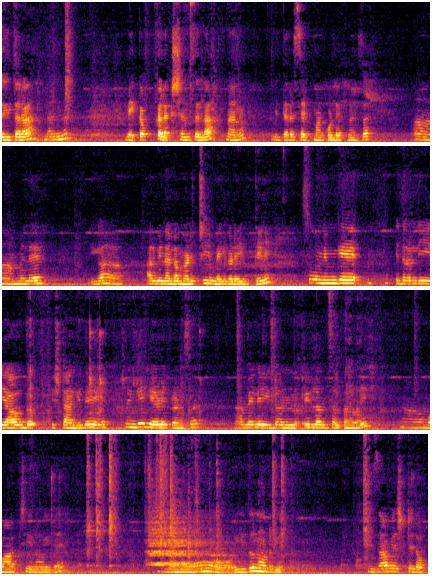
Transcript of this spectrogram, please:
ಸೊ ಈ ಥರ ನನ್ನ ಮೇಕಪ್ ಕಲೆಕ್ಷನ್ಸ್ ಎಲ್ಲ ನಾನು ಈ ಥರ ಸೆಟ್ ಮಾಡಿಕೊಂಡೆ ಫ್ರೆಂಡ್ಸ ಆಮೇಲೆ ಈಗ ಅರಿವಿನೆಲ್ಲ ಮಡಚಿ ಮೇಲ್ಗಡೆ ಇಡ್ತೀನಿ. ಸೊ ನಿಮಗೆ ಇದರಲ್ಲಿ ಯಾವುದು ಇಷ್ಟ ಆಗಿದೆ ನನಗೆ ಹೇಳಿ ಫ್ರೆಂಡ್ಸ್ ಆಮೇಲೆ ಇಲ್ಲೊಂದು ಇಲ್ಲೊಂದು ಸ್ವಲ್ಪ ನೋಡಿ. ವಾಚ್ ಏನೋ ಇದೆ. ಇದು ನೋಡ್ರಿ. ಹಿಜಾಬ್ ಎಷ್ಟಿದಾವೆ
